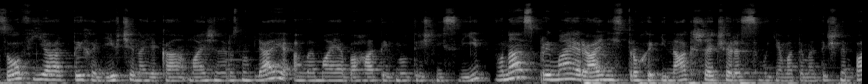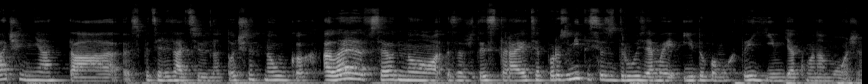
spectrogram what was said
Зофія, тиха дівчина, яка майже не розмовляє, але має багатий внутрішній світ. Вона сприймає реальність трохи інакше через своє математичне бачення та спеціалізацію на точних науках, але все одно завжди старається порозумітися з друзями і допомогти їм, як вона може.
